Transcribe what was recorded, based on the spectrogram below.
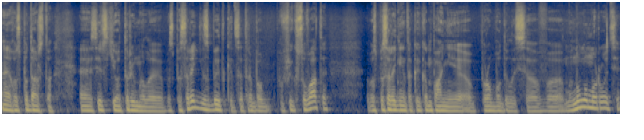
господарства сільські отримали безпосередні збитки. Це треба фіксувати. Безпосередні такі кампанії проводилися в минулому році.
